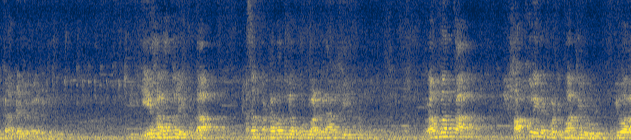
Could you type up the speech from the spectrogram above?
ఇక్కడ అభ్యర్థులు నిలబెట్టింది. ఏ అర్హత లేకుండా అసలు పట్టభద్రుల ఓట్లు అడగడానికి రమ్మంతా హక్కు లేనటువంటి పార్టీలు ఇవాళ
